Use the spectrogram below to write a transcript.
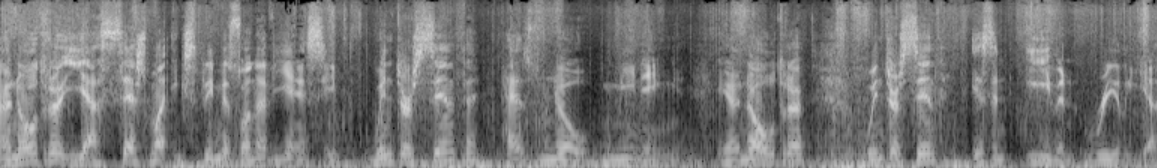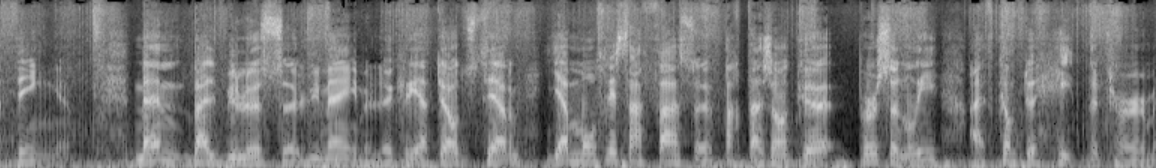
Un autre y a sèchement exprimé son avis ainsi. Winter Synth has no meaning. Et un autre, Winter Synth isn't even really a thing. Même Balbulus lui-même, le créateur du terme, y a montré sa face, partageant que, personally, I've come to hate the term,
